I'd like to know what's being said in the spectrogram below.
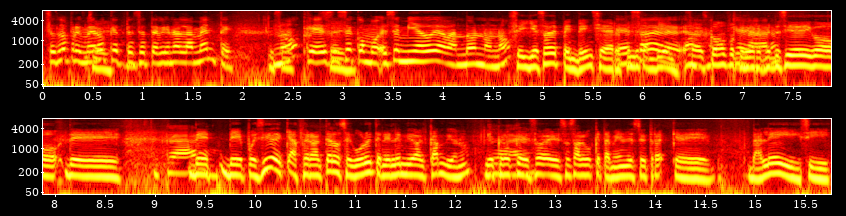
Eso es lo primero Sí. que te- se te viene a la mente, ¿no? Que es sí. ese como ese miedo de abandono, ¿no? Sí, y esa dependencia de repente Esa de- también. ¿Sabes cómo? Porque de repente sí digo de, Claro. de, de, pues sí, de que aferrarte a lo seguro y tenerle miedo al cambio, ¿no? Yo creo que eso, eso es algo que también le estoy tra- que dale y sí,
